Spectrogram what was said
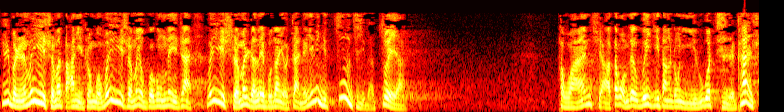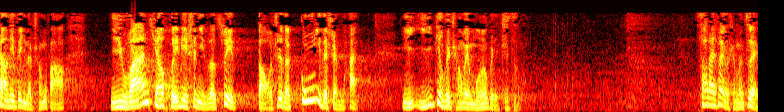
日本人为什么打你中国？为什么有国共内战？为什么人类不断有战争？因为你自己的罪啊！他完全啊，当我们在危机当中，你如果只看上帝对你的惩罚，你完全回避是你的罪导致的公义的审判，你一定会成为魔鬼之子。撒莱犯有什么罪？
